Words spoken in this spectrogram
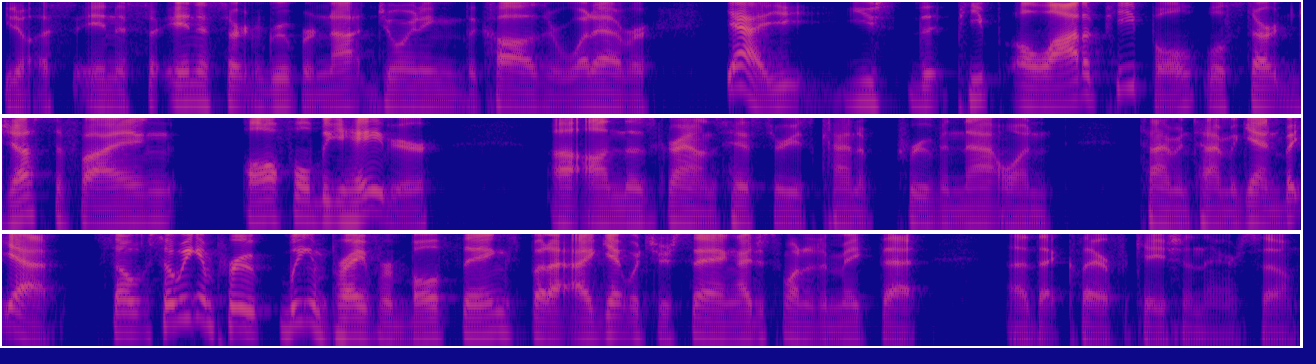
you know in a in a certain group or not joining the cause or whatever yeah you you the people a lot of people will start justifying awful behavior uh, on those grounds. History has kind of proven that one time and time again. But yeah so so we can prove we can pray for both things but i, I get what you're saying. I just wanted to make that uh, that clarification there so.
